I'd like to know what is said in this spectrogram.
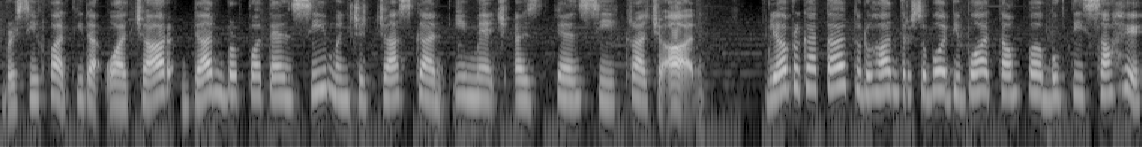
bersifat tidak wajar dan berpotensi mencecaskan imej agensi kerajaan. Beliau berkata tuduhan tersebut dibuat tanpa bukti sahih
